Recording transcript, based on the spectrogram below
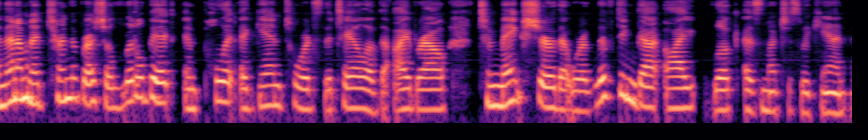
And then I'm going to turn the brush a little bit and pull it again towards the tail of the eyebrow to make sure that we're lifting that eye look as much as we can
